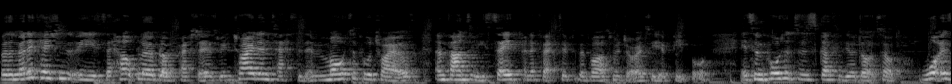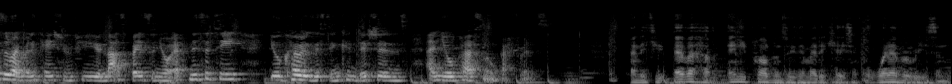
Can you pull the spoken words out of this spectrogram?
but the medication that we use to help lower blood pressure has been tried and tested in multiple trials and found to be safe and effective for the vast majority of people. It's important to discuss with your doctor what is the right medication for you, and that's based on your ethnicity, your coexisting conditions, and your personal preference. And if you ever have any problems with your medication for whatever reason,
